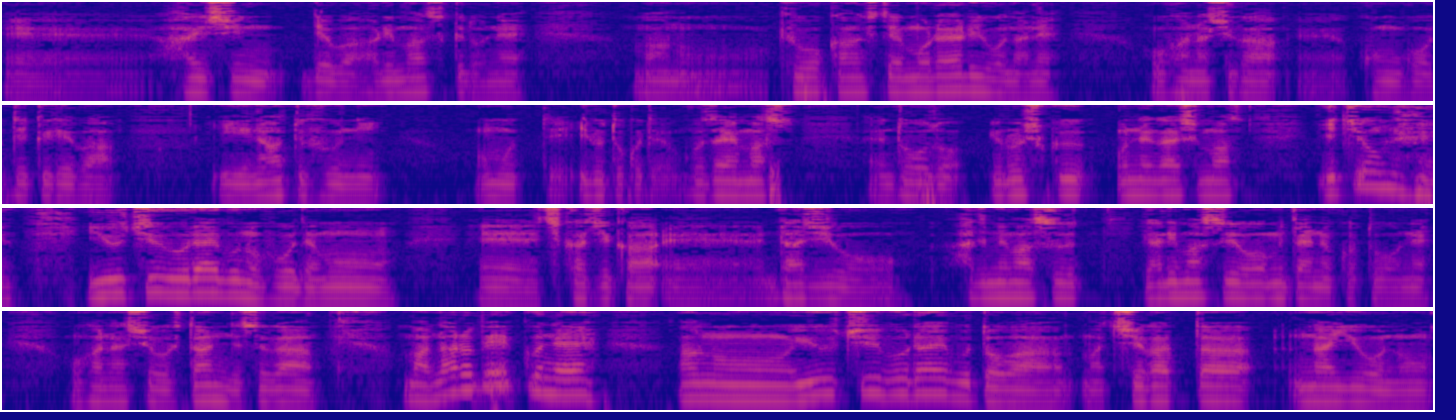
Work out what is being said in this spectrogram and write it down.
えー、配信ではありますけどね、まあ、あの、共感してもらえるようなね、お話が、え今後できればいいなというふうに思っているところでございます。えどうぞよろしくお願いします。一応ね、YouTube ライブの方でも、えー、近々、えー、ラジオを始めます、やりますよ、みたいなことをね、お話をしたんですが、まあ、なるべくね、あの、YouTube ライブとは、まあ、違った内容の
